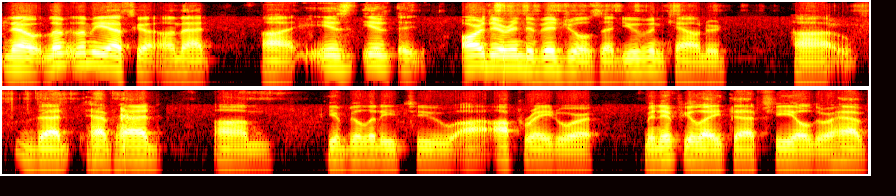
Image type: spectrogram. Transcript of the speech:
Now, let, let me ask you on that. Uh, is, is, are there individuals that you've encountered uh, that have had um, the ability to uh, operate or manipulate that field or have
